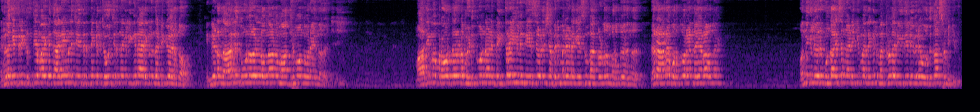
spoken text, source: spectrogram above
നിങ്ങളൊക്കെ ഇത്തിരി കൃത്യമായിട്ട് കാര്യങ്ങൾ ചെയ്തിരുന്നെങ്കിൽ ചോദിച്ചിരുന്നെങ്കിൽ ഇങ്ങനെ ആരെങ്കിലും തട്ടിക്കുമായിരുന്നോ? ഇന്ത്യയുടെ നാല് തൂണുകളിൽ ഒന്നാണ് മാധ്യമം എന്ന് പറയുന്നത്. മാധ്യമ പ്രവർത്തകരുടെ മിടുക്കൊണ്ടാണ് ഇപ്പൊ ഇത്രയെങ്കിലും കേസുകൾ ശബരിമലയുടെ കേസും ബാക്കിയുള്ളതും പുറത്തു വരുന്നത്. വേറെ ആരാ പുറത്തു പറയാൻ തയ്യാറാവുന്നത് ഒന്നുകിൽ ഇവർ ഗുണ്ടായുസം കാണിക്കും അല്ലെങ്കിൽ മറ്റുള്ള രീതിയിൽ ഇവരെ ഒതുക്കാൻ ശ്രമിക്കും.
